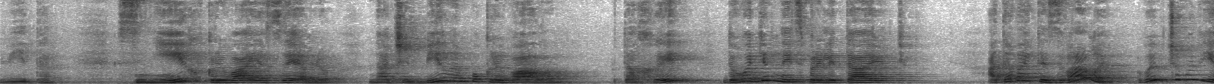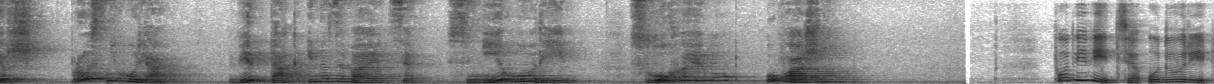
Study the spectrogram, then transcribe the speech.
вітер. Сніг вкриває землю, наче білим покривалом. Птахи до годівниць прилітають. А давайте з вами вивчимо вірш про снігуря. Він так і називається Снігурі. Слухаємо уважно. Подивіться у дворі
